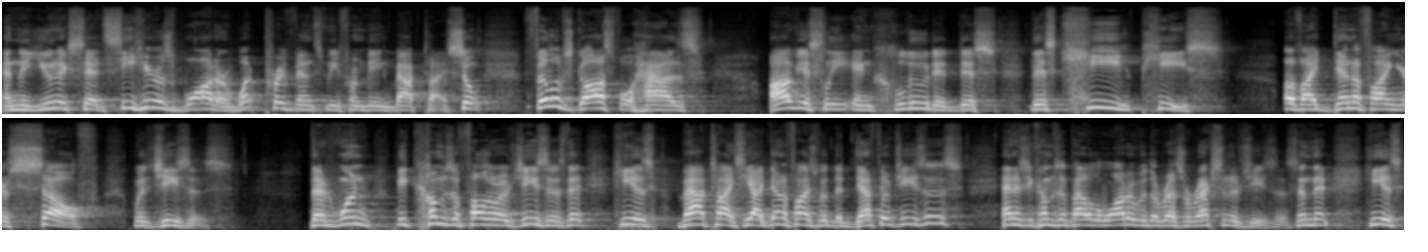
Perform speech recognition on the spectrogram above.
And the eunuch said, See, here is water. What prevents me from being baptized? So Philip's gospel has obviously included this, this key piece of identifying yourself with Jesus. That one becomes a follower of Jesus, that he is baptized. He identifies with the death of Jesus, and as he comes up out of the water with the resurrection of Jesus, and that he is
